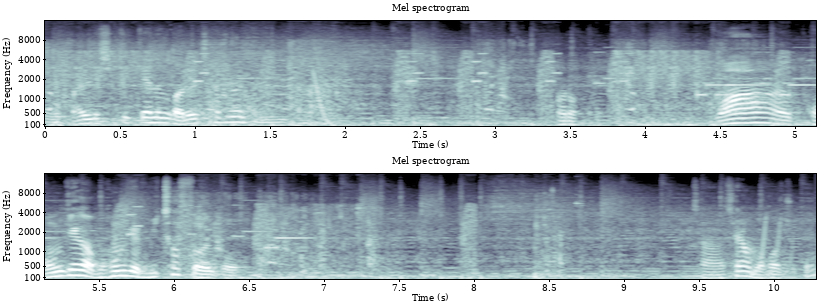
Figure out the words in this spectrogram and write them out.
어, 빨리 쉽게 깨는 거를 찾으면 됩니다. 저렇게. 와, 번개가 번개 미쳤어 이거. 자, 체력 먹어주고.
